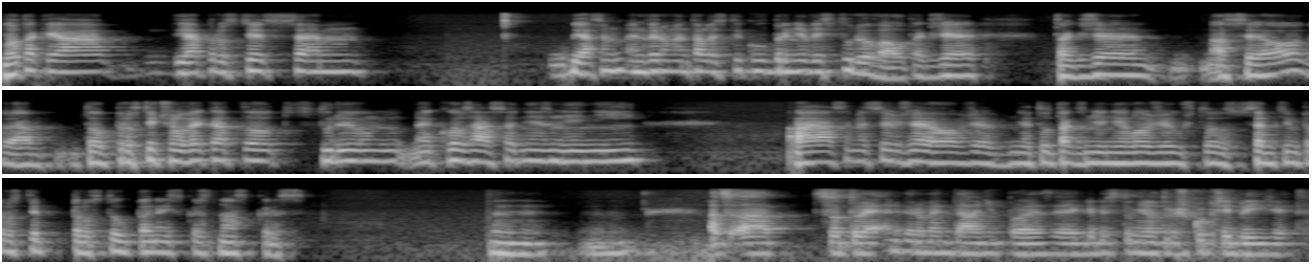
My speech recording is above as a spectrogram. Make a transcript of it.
No tak já, já prostě jsem, já jsem environmentalistiku v Brně vystudoval, takže, takže asi jo, já, to prostě člověka to studium jako zásadně změní a já si myslím, že jo, že mě to tak změnilo, že už to jsem tím prostě prostoupený skrz na skrz. Mm-hmm. A, co, a co to je environmentální poezie? Kdybys to měl trošku přiblížit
